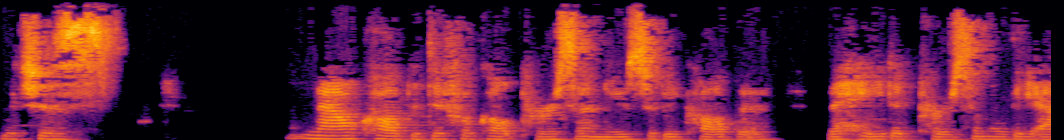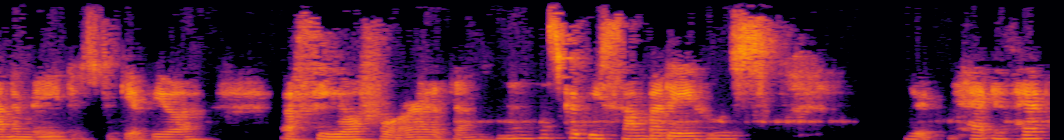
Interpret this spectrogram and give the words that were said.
which is now called the difficult person, used to be called the, the hated person or the enemy, just to give you a, a feel for it. And, and this could be somebody who's you have had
